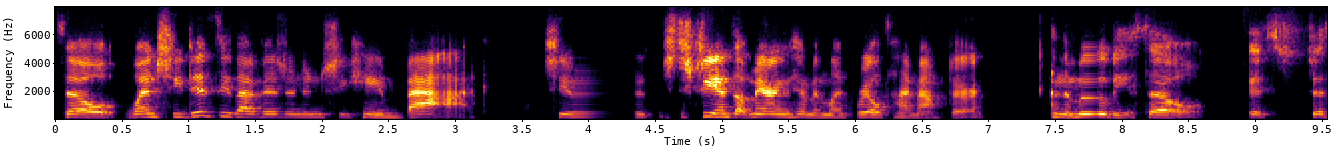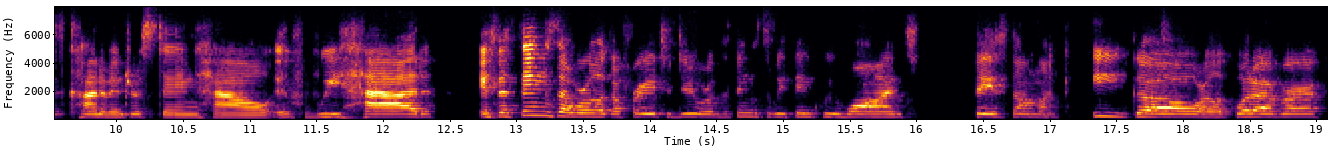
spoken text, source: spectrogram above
So when she did see that vision and she came back she she ends up marrying him in like real time after in the movie. So it's just kind of interesting how if we had if the things that we're like afraid to do or the things that we think we want based on like ego or like whatever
